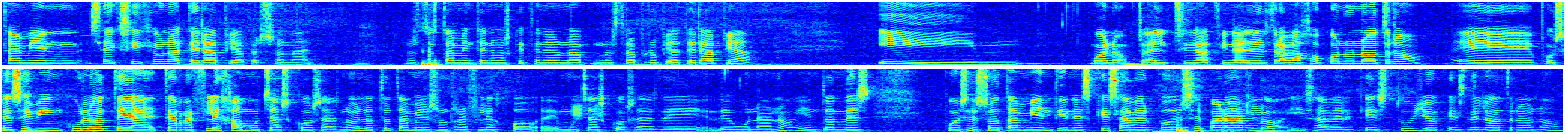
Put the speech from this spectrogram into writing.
también se exige una terapia personal. Nosotros también tenemos que tener una, nuestra propia terapia y, bueno, si al final el trabajo con un otro, pues ese vínculo te, te, refleja muchas cosas, ¿no? El otro también es un reflejo de muchas cosas de, de una, ¿no? Y entonces pues eso también tienes que saber poder separarlo y saber qué es tuyo, qué es del otro, ¿no?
